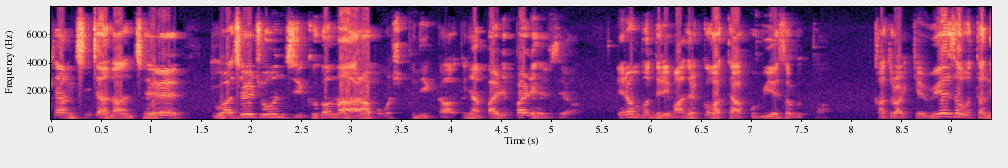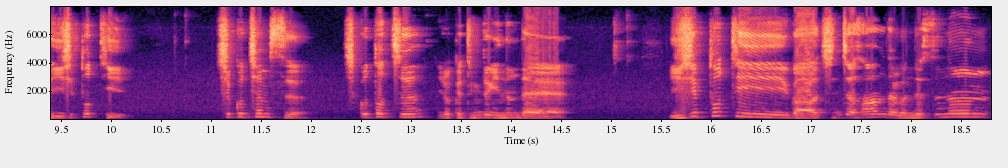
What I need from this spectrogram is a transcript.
그냥 진짜 나는 제일 누가 제일 좋은지 그것만 알아보고 싶으니까 그냥 빨리빨리 해주세요. 이런 분들이 많을 것 같아갖고 위에서부터 가도록 할게요. 위에서부터는 20토티, 19 챔스, 19 터츠 이렇게 등등 있는데 20토티가 진짜 사람들 근데 쓰는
